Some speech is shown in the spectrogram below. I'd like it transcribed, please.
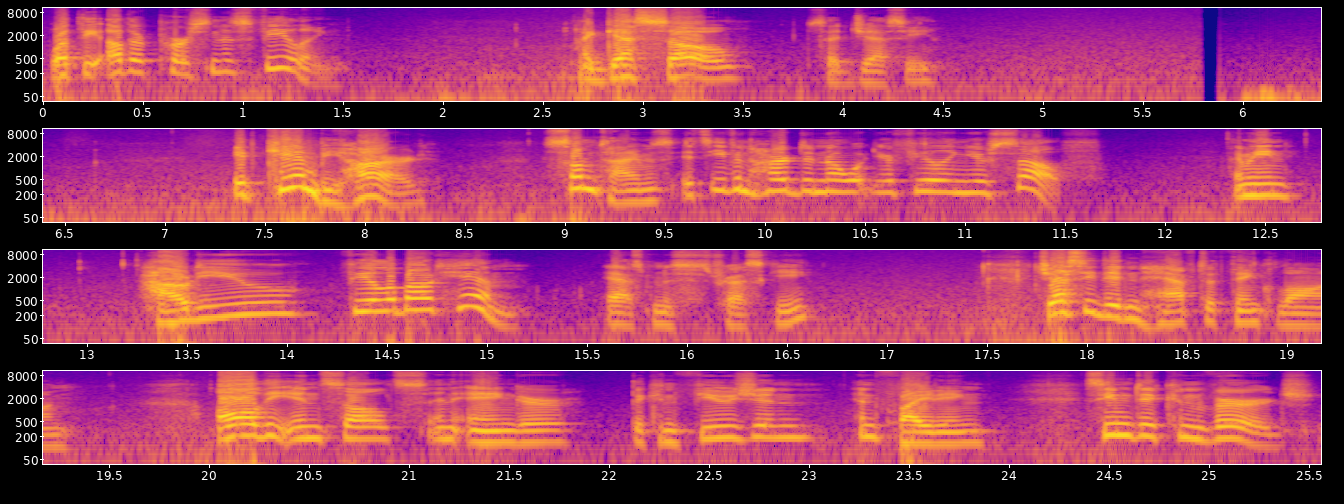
what the other person is feeling. I guess so, said Jessie. It can be hard. Sometimes it's even hard to know what you're feeling yourself. I mean, how do you feel about him? asked Mrs. Treski. Jessie didn't have to think long. All the insults and anger, the confusion and fighting seemed to converge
